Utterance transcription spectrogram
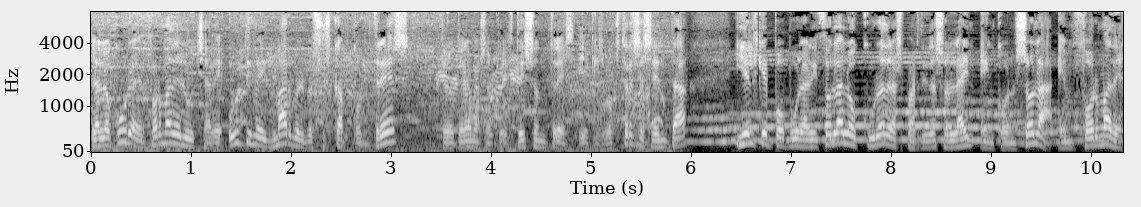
la locura en forma de lucha de Ultimate Marvel vs. Capcom 3, que lo tenemos en PlayStation 3 y Xbox 360, y el que popularizó la locura de las partidas online en consola, en forma de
